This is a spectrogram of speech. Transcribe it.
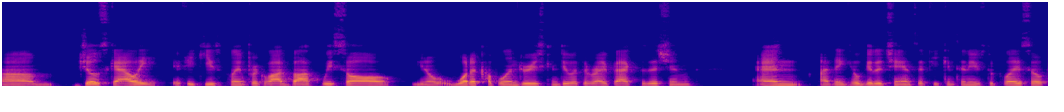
Um, Joe Scally, if he keeps playing for Gladbach, we saw, you know, what a couple injuries can do at the right back position. And I think he'll get a chance if he continues to play. So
